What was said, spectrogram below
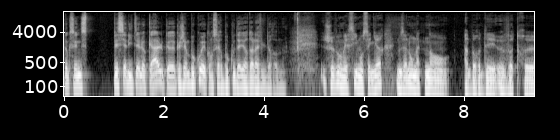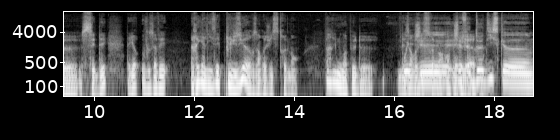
Donc c'est une spécialité locale que, que j'aime beaucoup et qu'on sert beaucoup d'ailleurs dans la ville de Rome. Je vous remercie, monseigneur. Nous allons maintenant aborder votre CD. D'ailleurs, vous avez réalisé plusieurs enregistrements. Parlez-nous un peu de Oui, enregistrements j'ai j'ai fait deux disques euh,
